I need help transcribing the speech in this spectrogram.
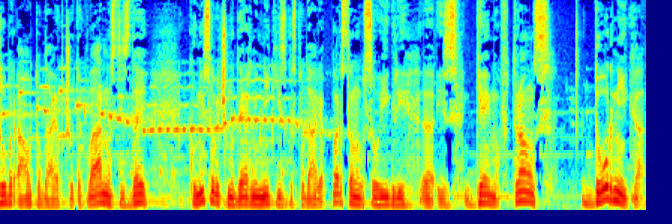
dober avto daje občutek varnosti. Zdaj, ko niso več moderni niki iz gospodarja prstanov, so v igri eh, iz Game of Thrones, Dornika.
